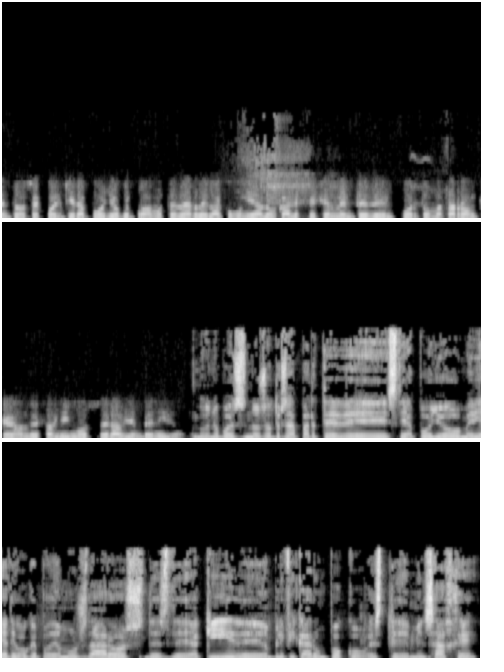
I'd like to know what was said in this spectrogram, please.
entonces cualquier apoyo que podamos tener de la comunidad local, especialmente del puerto Mazarrón, que es donde salimos, será bienvenido. Bueno, pues nosotros, aparte de este apoyo mediático que podemos daros desde aquí, de amplificar un poco este mensaje,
